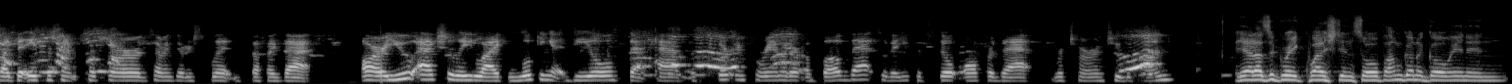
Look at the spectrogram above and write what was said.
like the eight percent preferred, seven thirty split, and stuff like that are you actually like looking at deals that have a certain parameter above that so that you can still offer that return to the fund? Yeah, that's a great question. So if I'm gonna go in and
